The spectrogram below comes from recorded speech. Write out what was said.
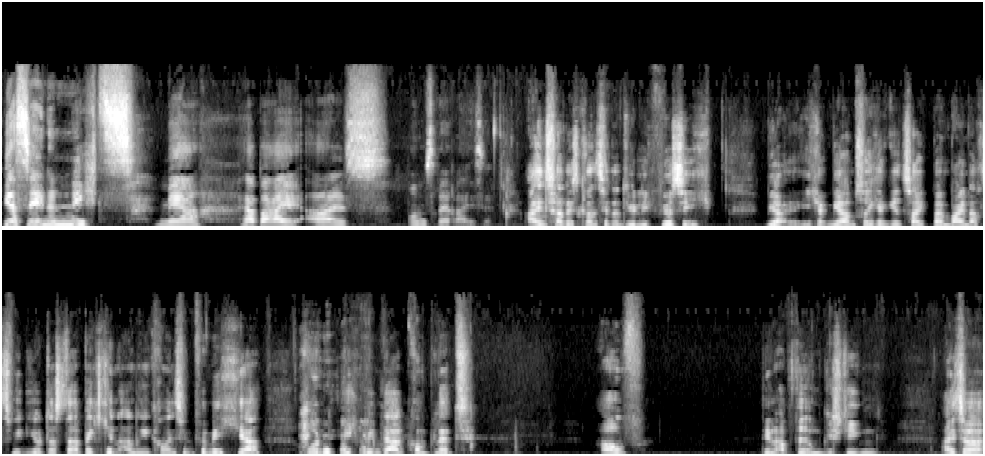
wir sehnen nichts mehr herbei als unsere Reise. Eins hat das Ganze natürlich für sich. Wir, ich, wir haben es euch ja gezeigt beim Weihnachtsvideo, dass da Bäckchen angekommen sind für mich, ja. Und ich bin da komplett auf den Apfel umgestiegen. Also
